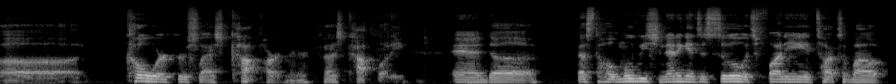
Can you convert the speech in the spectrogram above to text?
uh co-worker slash cop partner slash cop buddy, and uh that's the whole movie. Shenanigans ensue. It's funny. It talks about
